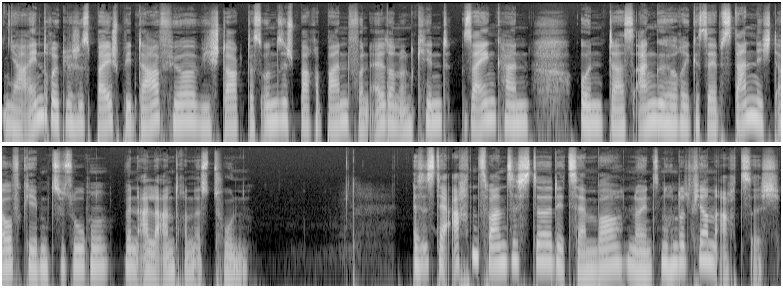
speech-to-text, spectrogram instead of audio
ja, eindrückliches Beispiel dafür, wie stark das unsichtbare Band von Eltern und Kind sein kann und dass Angehörige selbst dann nicht aufgeben zu suchen, wenn alle anderen es tun. Es ist der 28. Dezember 1984.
